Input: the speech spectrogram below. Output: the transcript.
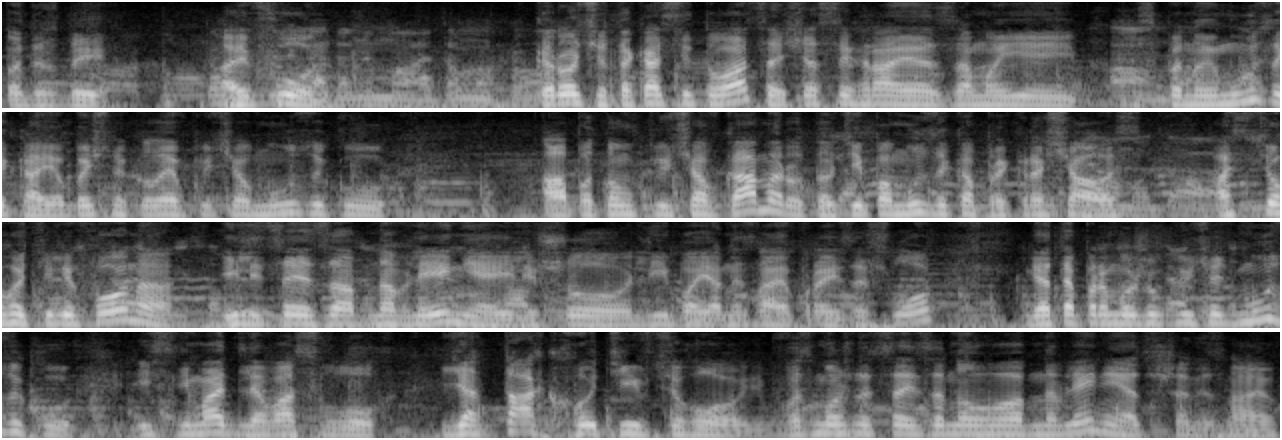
Подожди. Там Айфон. немає, там. Коротше, така ситуація. Зараз грає за моєю А, спиною да, музика, і обично, коли я включав музику, а потім включав камеру, то Я- типа музика прекращалась. Прямо, да. А з цього телефона, красний це за обновлення, или що, либо я не знаю, произошло, я тепер можу включати музику і знімати для вас влог. Я так хотів цього. Возможно, це із-за нового обновлення, я ще не знаю.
